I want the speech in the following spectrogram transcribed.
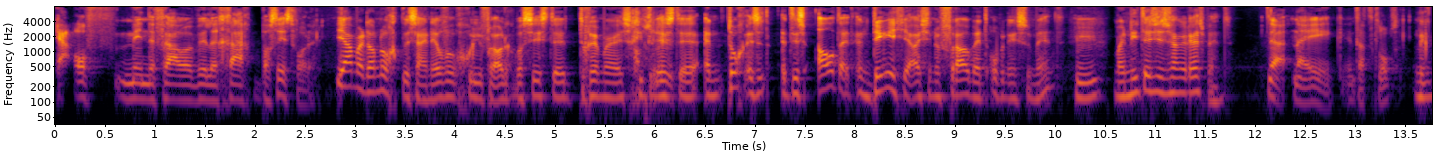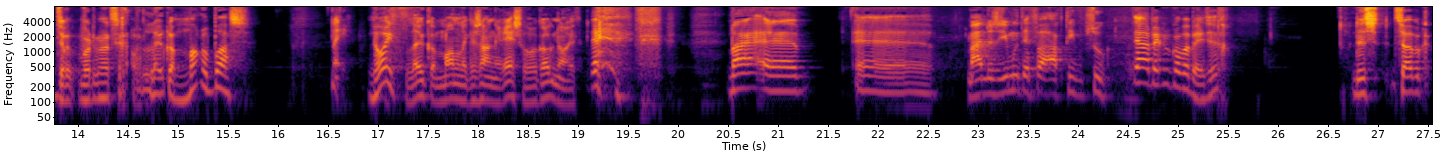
ja, of minder vrouwen willen graag bassist worden. Ja, maar dan nog, er zijn heel veel goede vrouwelijke bassisten, drummers, gitaristen. En toch is het, het is altijd een dingetje als je een vrouw bent op een instrument. Hm. Maar niet als je zangeres bent. Ja, nee, ik, dat klopt. Ik word ik nooit zeggen, oh, leuke man op bas. Nee, Nooit. leuke mannelijke zangeres hoor ik ook nooit. Maar eh, eh, Maar dus je moet even actief op zoek. ja, daar ben ik ook wel mee bezig. Dus zo heb ik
